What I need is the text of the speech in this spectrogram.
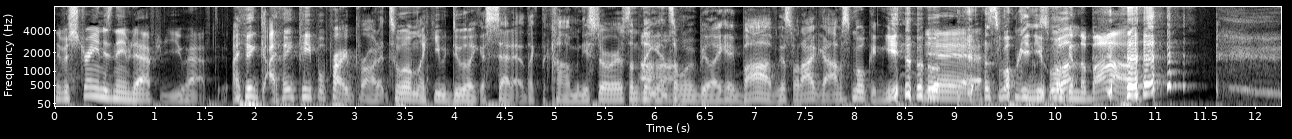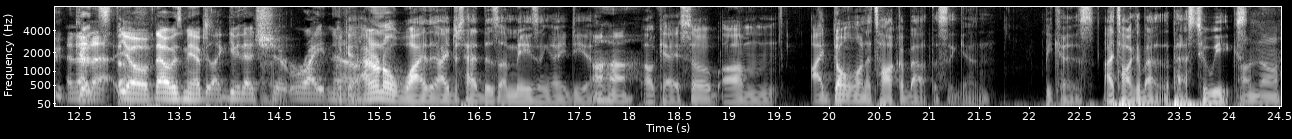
If a strain is named after you, you have to. I think I think people probably brought it to him like he would do like a set at like the comedy store or something, Uh-huh. and someone would be like, "Hey Bob, guess what I got? I'm smoking you. Yeah, yeah. I'm smoking you smoking up." the Bob. And then that, stuff. yo, if that was me, I'd be like, give me that shit right now. Okay, I don't know why I just had this amazing idea. Uh huh. Okay, so um, I don't want to talk about this again because I talked about it the past two weeks. Oh no.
